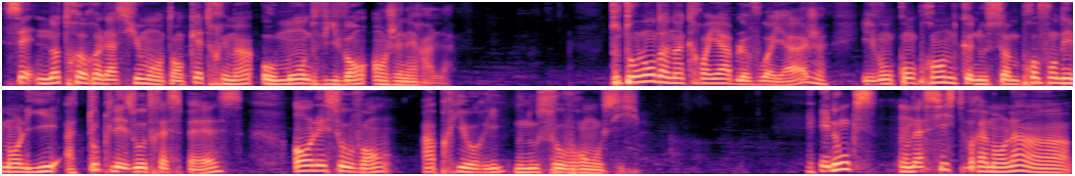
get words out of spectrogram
c'est notre relation en tant qu'être humain au monde vivant en général. Tout au long d'un incroyable voyage, ils vont comprendre que nous sommes profondément liés à toutes les autres espèces. En les sauvant, a priori, nous nous sauverons aussi. Et donc, on assiste vraiment là à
